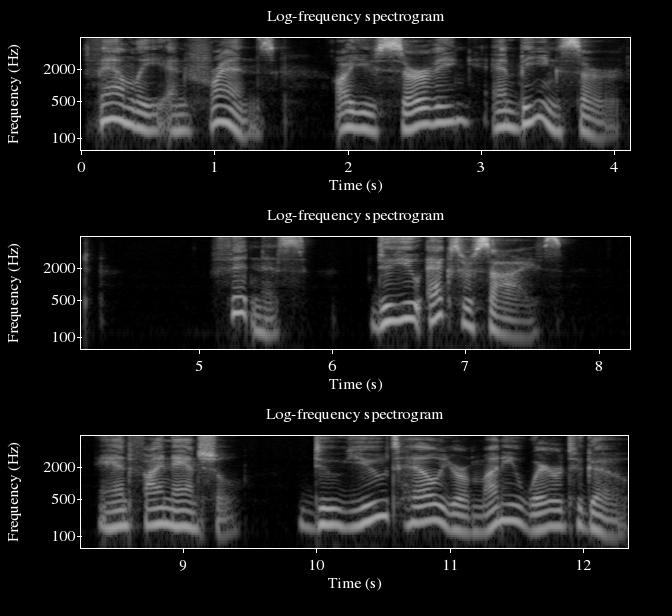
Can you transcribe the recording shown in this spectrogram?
Family and friends. Are you serving and being served? Fitness. Do you exercise? And financial. Do you tell your money where to go?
